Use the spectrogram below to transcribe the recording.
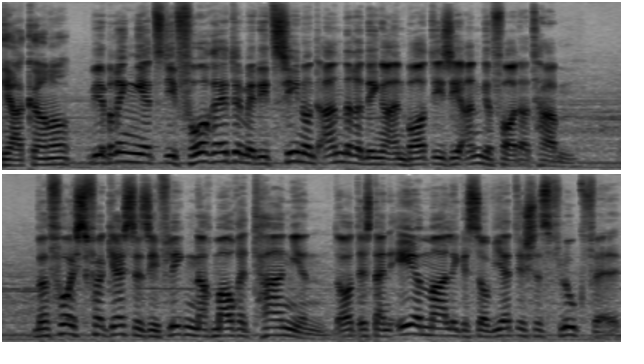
Ja, Colonel? Wir bringen jetzt die Vorräte, Medizin und andere Dinge an Bord, die Sie angefordert haben. Bevor ich's vergesse, Sie fliegen nach Mauretanien. Dort ist ein ehemaliges sowjetisches Flugfeld.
